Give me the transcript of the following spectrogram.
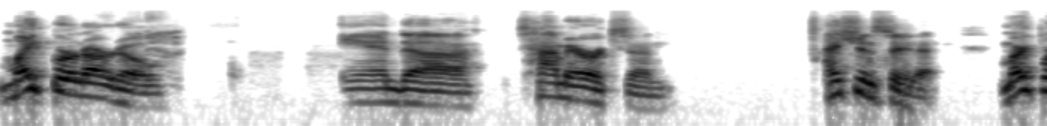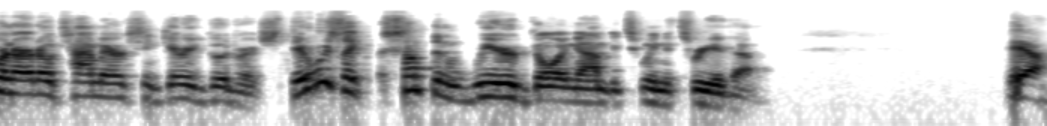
Mike Bernardo and uh, Tom Erikson. I shouldn't say that. Mike Bernardo, Tom Erikson, Gary Goodridge. There was like something weird going on between the three of them. Yeah.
